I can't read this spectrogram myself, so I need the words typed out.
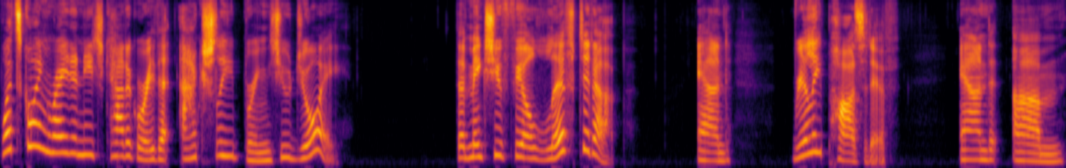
what's going right in each category that actually brings you joy, that makes you feel lifted up and really positive. And um,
